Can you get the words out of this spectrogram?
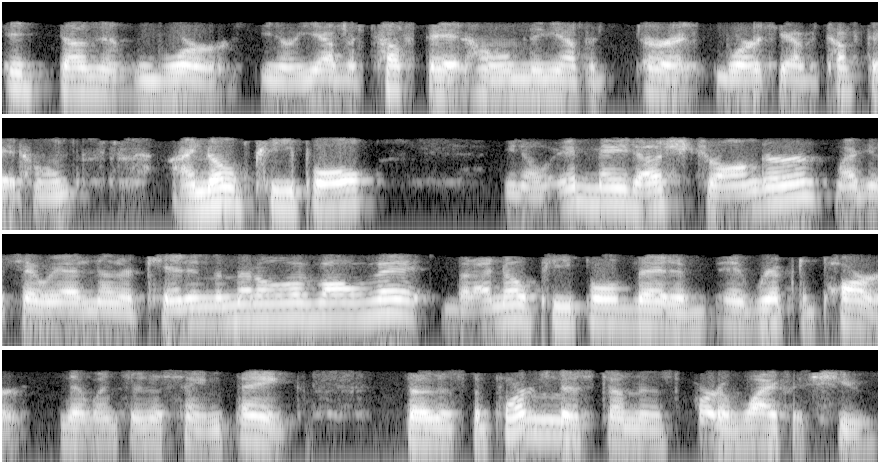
it doesn't work. You know, you have a tough day at home, then you have a or at work, you have a tough day at home. I know people, you know, it made us stronger. Like I said, we had another kid in the middle of all of it, but I know people that have it ripped apart that went through the same thing. So the support mm-hmm. system and the support of wife is huge.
